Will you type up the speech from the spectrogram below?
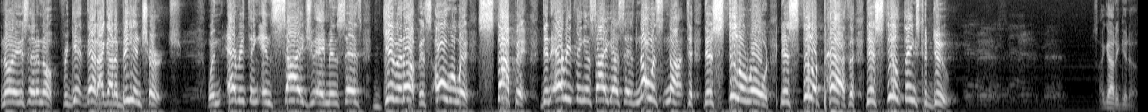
No, you said, no, forget that. I got to be in church. When everything inside you, amen, says, give it up, it's over with, stop it, then everything inside you says, no, it's not. There's still a road, there's still a path, there's still things to do. So I got to get up.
